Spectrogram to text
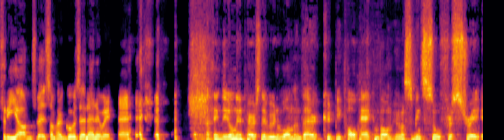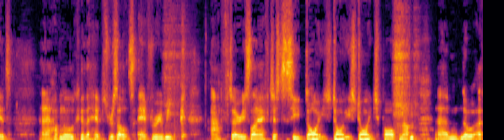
three yards, but it somehow goes in anyway. I think the only person who wouldn't want him there could be Paul Heckingbottom, who must have been so frustrated uh, having a look at the Hibs results every week after he's left, just to see Doidge, Doidge, Doidge popping up. um, no, I,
